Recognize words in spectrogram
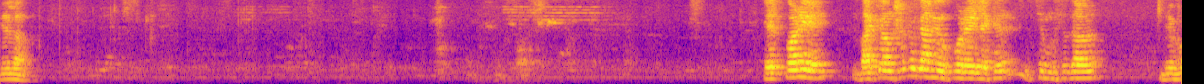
দিলাম। এরপরে বাকি অংশটুকু আমি উপরে লিখে নিচে মুছে দাও দেব।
